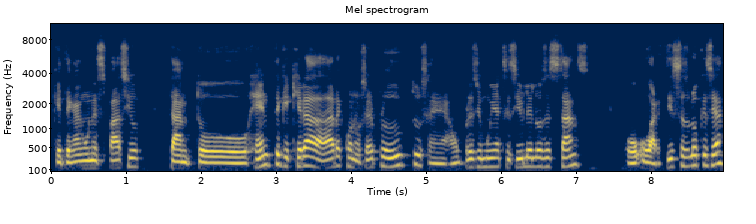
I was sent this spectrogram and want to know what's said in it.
que tengan un espacio tanto gente que quiera dar a conocer productos eh, a un precio muy accesible los stands o, o, artistas, lo que sea,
